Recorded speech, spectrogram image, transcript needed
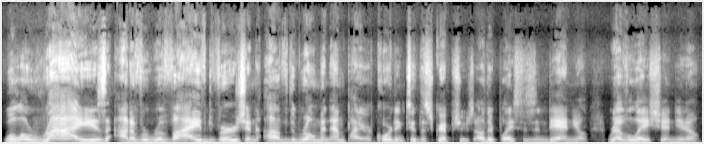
will arise out of a revived version of the Roman Empire, according to the scriptures. Other places in Daniel, Revelation, you know.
